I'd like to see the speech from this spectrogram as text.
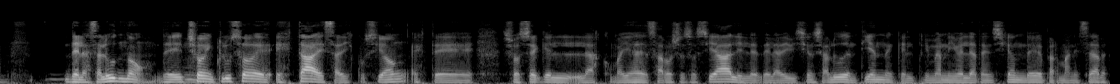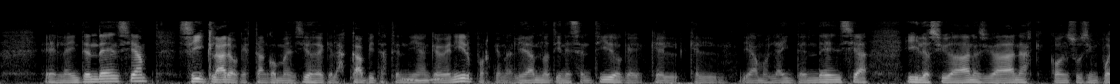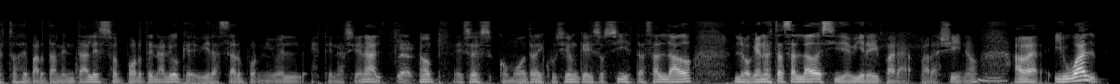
De la salud no, de hecho Mm. incluso eh, está esa discusión. Este, yo sé que el- las compañías de desarrollo social y le- de la división salud entienden que el primer nivel de atención debe permanecer en la intendencia. Sí, claro que están convencidos de que las cápitas tendrían que venir, porque en realidad no tiene sentido que, que el, que el, digamos la intendencia y los ciudadanos y ciudadanas que con sus impuestos departamentales soporten algo que debiera ser por nivel este nacional. Claro. ¿no? Eso es como otra discusión que eso sí está saldado. Lo que no está saldado es si debiera ir para, para allí, ¿no? A ver, igual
